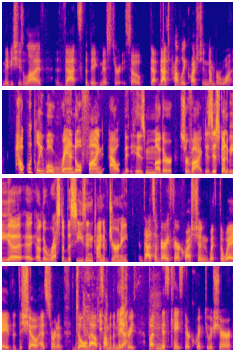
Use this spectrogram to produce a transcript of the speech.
Maybe she's alive. That's the big mystery. So that, that's probably question number one. How quickly will Randall find out that his mother survived? Is this going to be a, a, a, the rest of the season kind of journey? That's a very fair question with the way that the show has sort of doled out some of the mysteries. yeah. But in this case, they're quick to assure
